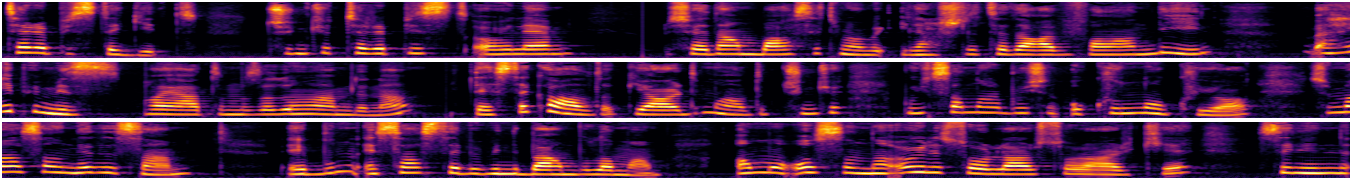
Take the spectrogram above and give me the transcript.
terapiste git. Çünkü terapist öyle şeyden bahsetmiyor, bir ilaçlı tedavi falan değil. Hepimiz hayatımızda dönem dönem destek aldık, yardım aldık. Çünkü bu insanlar bu işin okulunu okuyor. Şimdi ben sana ne desem, e, bunun esas sebebini ben bulamam. Ama o sana öyle sorular sorar ki senin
